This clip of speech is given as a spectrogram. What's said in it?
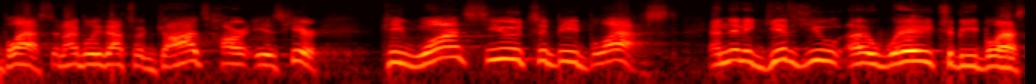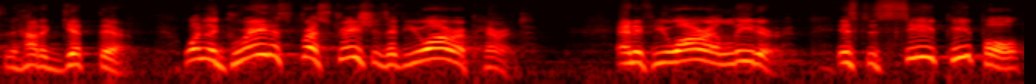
blessed. And I believe that's what God's heart is here. He wants you to be blessed, and then He gives you a way to be blessed and how to get there. One of the greatest frustrations, if you are a parent and if you are a leader, is to see people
